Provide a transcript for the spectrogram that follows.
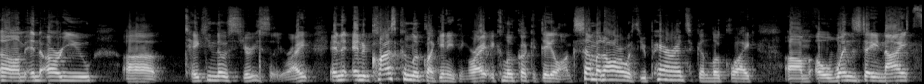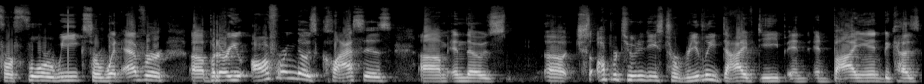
Um, and are you uh, taking those seriously, right? And, and a class can look like anything, right? It can look like a day long seminar with your parents. It can look like um, a Wednesday night for four weeks or whatever. Uh, but are you offering those classes um, and those uh, just opportunities to really dive deep and, and buy in? Because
